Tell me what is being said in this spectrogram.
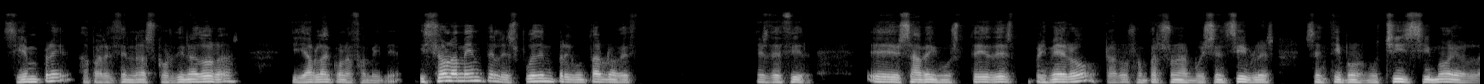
siempre aparecen las coordinadoras y hablan con la familia. Y solamente les pueden preguntar una vez, es decir, eh, saben ustedes, primero, claro, son personas muy sensibles, sentimos muchísimo, el,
